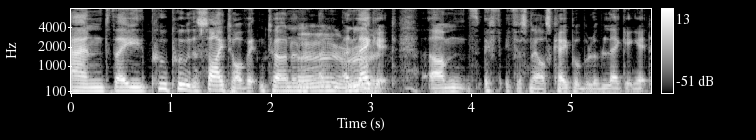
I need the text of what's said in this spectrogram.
And they poo poo the sight of it and turn and, and, and leg it um, if, if a snail's capable of legging it.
